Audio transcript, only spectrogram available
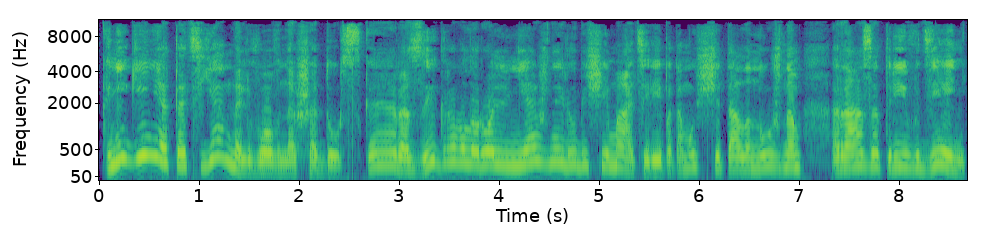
Княгиня Татьяна Львовна Шадурская разыгрывала роль нежной любящей матери и потому считала нужным раза три в день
